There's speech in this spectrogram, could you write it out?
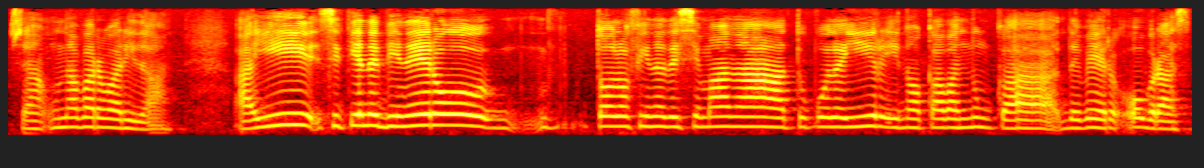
O sea, una barbaridad. Ahí, si tienes dinero, todos los fines de semana tú puedes ir y no acabas nunca de ver obras.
